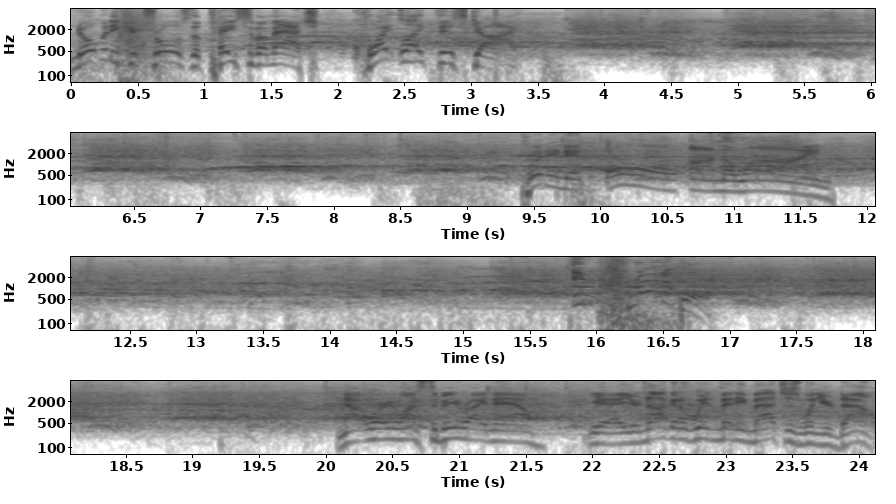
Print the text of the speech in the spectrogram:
Nobody controls the pace of a match quite like this guy. Putting it all on the line. Incredible. Not where he wants to be right now. Yeah, you're not going to win many matches when you're down.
